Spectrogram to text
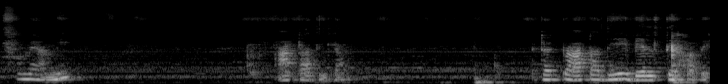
প্রথমে আমি আটা দিলাম। এটা একটু আটা দিয়ে বেলতে হবে।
